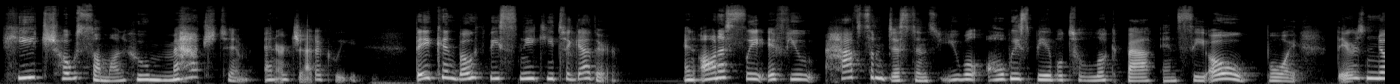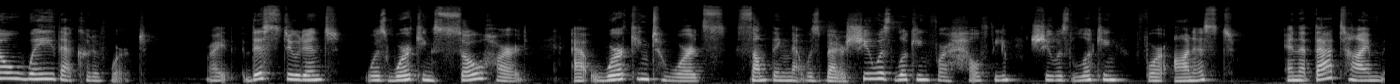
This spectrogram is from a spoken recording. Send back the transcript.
he chose someone who matched him energetically. They can both be sneaky together. And honestly, if you have some distance, you will always be able to look back and see, oh boy, there's no way that could have worked, right? This student was working so hard at working towards something that was better. She was looking for healthy, she was looking for honest, and at that time,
